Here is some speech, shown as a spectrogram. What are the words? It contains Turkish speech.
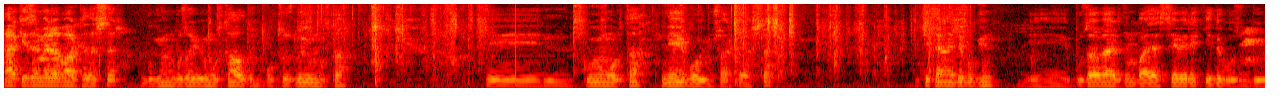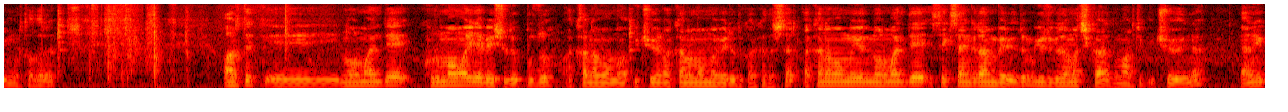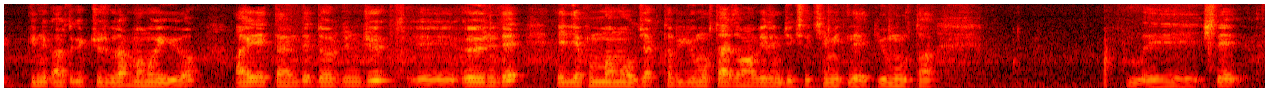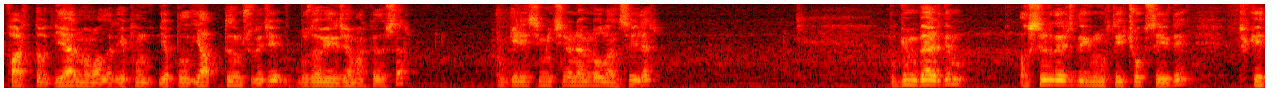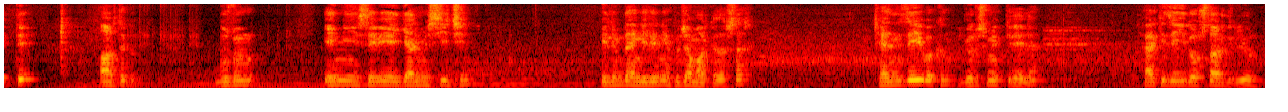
Herkese merhaba arkadaşlar. Bugün buza yumurta aldım. 30'lu yumurta. Ee, bu yumurta L boymuş arkadaşlar. İki tane de bugün e, buza verdim. Bayağı severek yedi buz bu yumurtaları. Artık e, normalde kuru mama ile besliyorduk buzu. Akana mama, 3 öğün akana mama veriyorduk arkadaşlar. Akana mamayı normalde 80 gram veriyordum. 100 grama çıkardım artık 3 öğünü. Yani günlük artık 300 gram mama yiyor. Ayrıca de dördüncü e, öğünü de el yapım mama olacak. Tabi yumurta her zaman verilmeyecek. İşte kemikli et, yumurta, e, işte farklı diğer mamalar yapım yapıl, yaptığım sürece buza vereceğim arkadaşlar. Bu gelişimi için önemli olan şeyler. Bugün verdim. Aşırı derecede yumurtayı çok sevdi. Tüketti. Artık buzun en iyi seviyeye gelmesi için elimden geleni yapacağım arkadaşlar. Kendinize iyi bakın. Görüşmek dileğiyle. Herkese iyi dostlar diliyorum.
